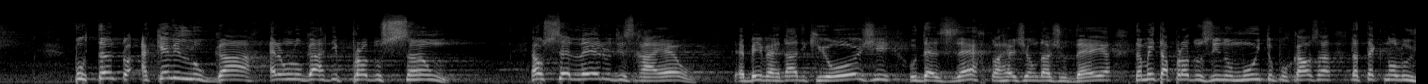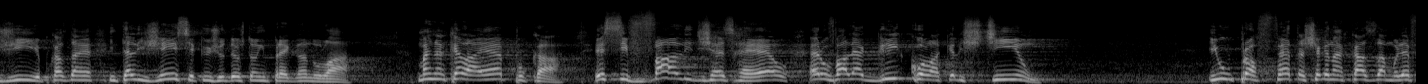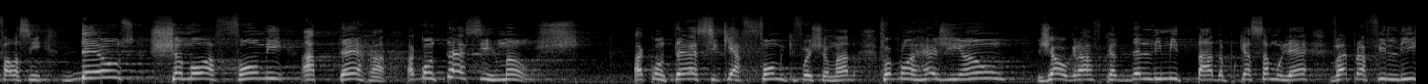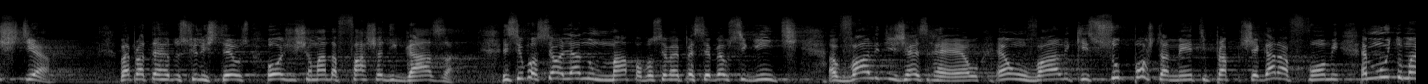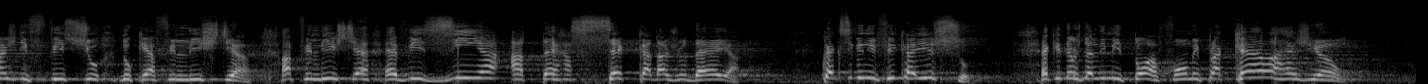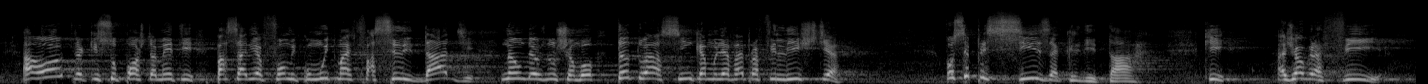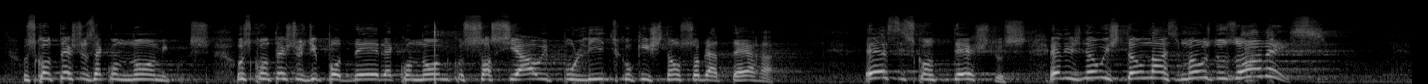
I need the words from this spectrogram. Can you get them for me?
portanto, aquele lugar era um lugar de produção, é o celeiro de Israel, é bem verdade que hoje o deserto, a região da Judéia, também está produzindo muito por causa da tecnologia, por causa da inteligência que os judeus estão empregando lá. Mas naquela época, esse vale de Jezreel era o vale agrícola que eles tinham. E o profeta chega na casa da mulher e fala assim: Deus chamou a fome à terra. Acontece, irmãos, Acontece que a fome que foi chamada foi para uma região geográfica delimitada, porque essa mulher vai para a Filístia, vai para a terra dos filisteus, hoje chamada faixa de Gaza. E se você olhar no mapa, você vai perceber o seguinte: o vale de Jezreel é um vale que supostamente para chegar à fome é muito mais difícil do que a Filístia. A Filístia é vizinha à terra seca da Judéia. Que é que significa isso? É que Deus delimitou a fome para aquela região. A outra que supostamente passaria fome com muito mais facilidade, não, Deus não chamou. Tanto é assim que a mulher vai para a Filístia. Você precisa acreditar que a geografia, os contextos econômicos, os contextos de poder econômico, social e político que estão sobre a terra, esses contextos, eles não estão nas mãos dos homens.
